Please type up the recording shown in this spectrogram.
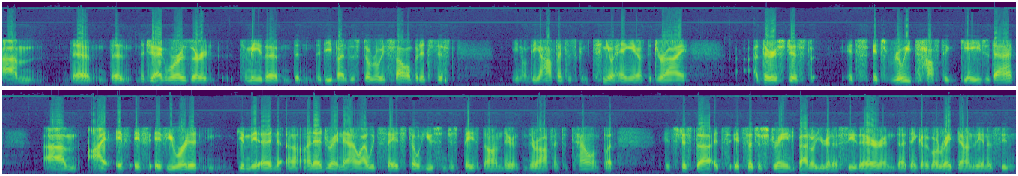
Um, the the the Jaguars are to me the, the the defense is still really solid, but it's just you know the offense is continue hanging out to dry there's just it's it's really tough to gauge that. Um, I if if if you were to give me an, uh, an edge right now, I would say it's still Houston just based on their their offensive talent. But it's just uh, it's it's such a strange battle you're going to see there, and I think it'll go right down to the end of the season.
